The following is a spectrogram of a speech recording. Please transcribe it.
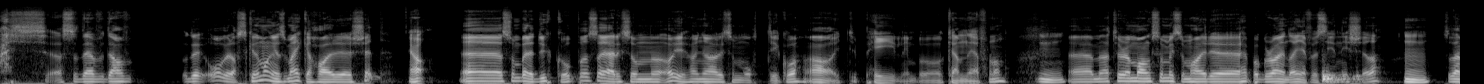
Æsj, altså det, det, har, det er overraskende mange som jeg ikke har sett. Ja. Eh, som bare dukker opp, og så er jeg liksom Oi, han har liksom 80K. Jeg har ikke peiling på hvem det er for noen. Mm. Eh, men jeg tror det er mange som liksom har uh, på grinda innenfor sin nisje. da Mm. Så de,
